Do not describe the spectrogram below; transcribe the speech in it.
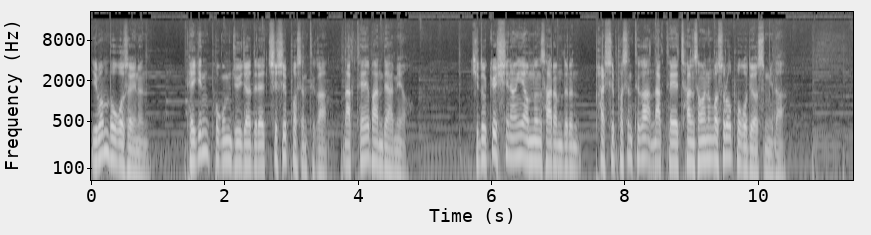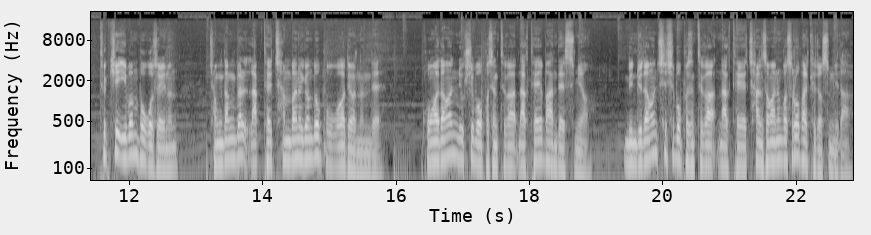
이번 보고서에는 백인 복음주의자들의 70%가 낙태에 반대하며 기독교 신앙이 없는 사람들은 80%가 낙태에 찬성하는 것으로 보고되었습니다. 특히 이번 보고서에는 정당별 낙태 찬반 의견도 보고가 되었는데 공화당은 65%가 낙태에 반대했으며 민주당은 75%가 낙태에 찬성하는 것으로 밝혀졌습니다.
